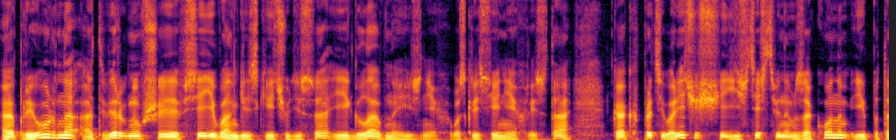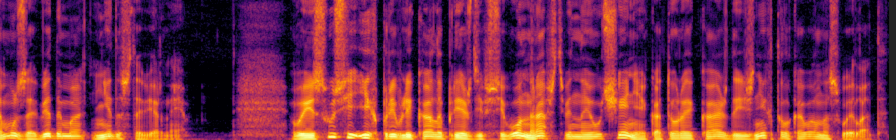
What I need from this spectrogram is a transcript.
априорно отвергнувшие все евангельские чудеса и главное из них — воскресение Христа, как противоречащие естественным законам и потому заведомо недостоверные. В Иисусе их привлекало прежде всего нравственное учение, которое каждый из них толковал на свой лад.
